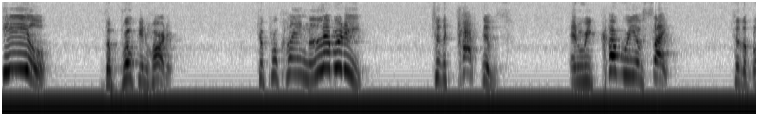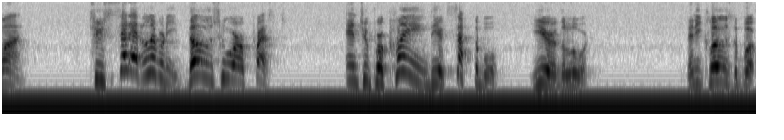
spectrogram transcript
heal the brokenhearted, to proclaim liberty to the captives and recovery of sight to the blind, to set at liberty those who are oppressed, and to proclaim the acceptable year of the Lord. Then he closed the book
